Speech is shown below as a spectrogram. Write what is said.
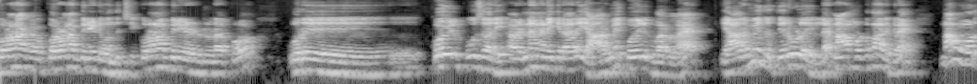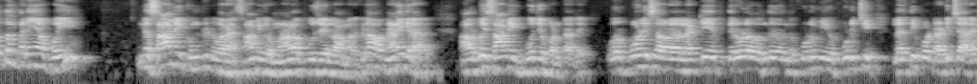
கொரோனா கொரோனா பீரியட் வந்துச்சு. கொரோனா பீரியட்ல அப்போ ஒரு கோவில் பூசாரி அவர் என்ன நினைக்கிறாரு? யாருமே கோயிலுக்கு வரல. யாருமே இந்த தெருவில் இல்லை. நான் மட்டும் தான் இருக்கிறேன். நான் ஒருத்தன் தனியாக போய் இந்த சாமி கும்பிட்டுட்டு வரேன். சாமிக்கு ரொம்ப நாளாக பூஜை இல்லாமல் இருக்குன்னு அவர் நினைக்கிறாரு. அவர் போய் சாமிக்கு பூஜை பண்ணுறாரு ஒரு போலீஸ் அவரை லட்டிய தெருவில் வந்து அந்த குடுமியை பிடிச்சி லத்தி போட்டு அடிச்சாரு.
